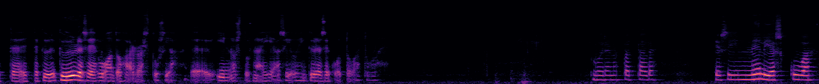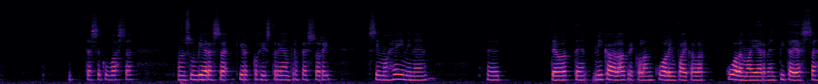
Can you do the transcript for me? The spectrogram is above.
että, että kyllä, kyllä se luontoharrastus ja innostus näihin asioihin, kyllä se kotoa tulee. Voidaan ottaa täältä esiin neljäs kuva. Tässä kuvassa on sun vieressä kirkkohistorian professori Simo Heininen. Te olette Mikael Agrikolan kuolinpaikalla Kuolemajärven pitäjässä.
